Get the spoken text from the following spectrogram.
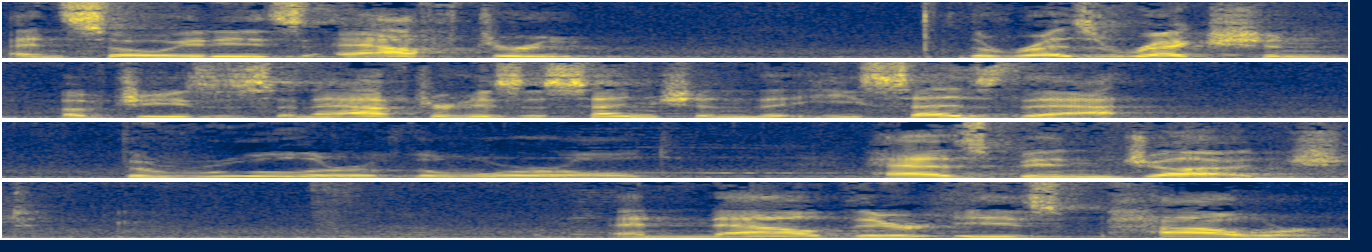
And so it is after the resurrection of Jesus and after his ascension that he says that the ruler of the world has been judged. And now there is power.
